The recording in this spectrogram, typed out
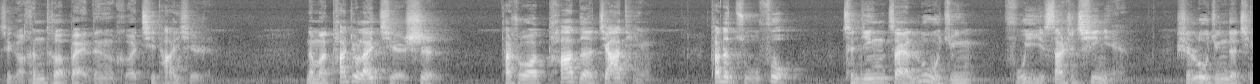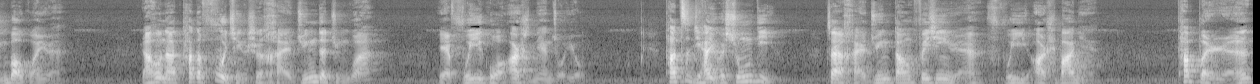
这个亨特·拜登和其他一些人。那么他就来解释。他说，他的家庭，他的祖父曾经在陆军服役三十七年，是陆军的情报官员。然后呢，他的父亲是海军的军官，也服役过二十年左右。他自己还有个兄弟，在海军当飞行员，服役二十八年。他本人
